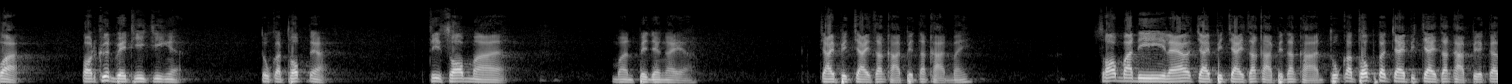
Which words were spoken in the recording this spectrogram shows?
ว่าตอนขึ้นเวทีจริงอะถูกกระทบเนี่ย ที่ซ้อมมา มันเป็นยังไงอะ ใจเป็นใจสังขารเป็นสังขารไหมซ้อมมาดีแล้วใจเป็นใจสังขารเป็นสังขารถูกกระทบก็ใจเป็นใจสังขารเป็นกระ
